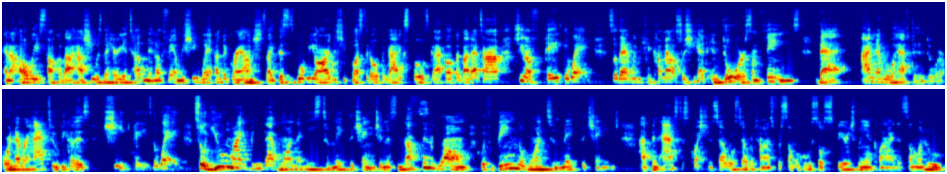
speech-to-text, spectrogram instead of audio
And I always talk about how she was the Harriet Tubman of the family. She went underground. She's like, this is where we are. That she busted open, got exposed, got caught. But by that time, she done paved the way so that we can come out. So she had to endure some things that I never will have to endure or never had to because she paved the way. So you mm-hmm. might be that one that needs to make the change. And there's nothing wrong with being the one to make the change. I've been asked this question several, several times for someone who is so spiritually inclined and someone who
